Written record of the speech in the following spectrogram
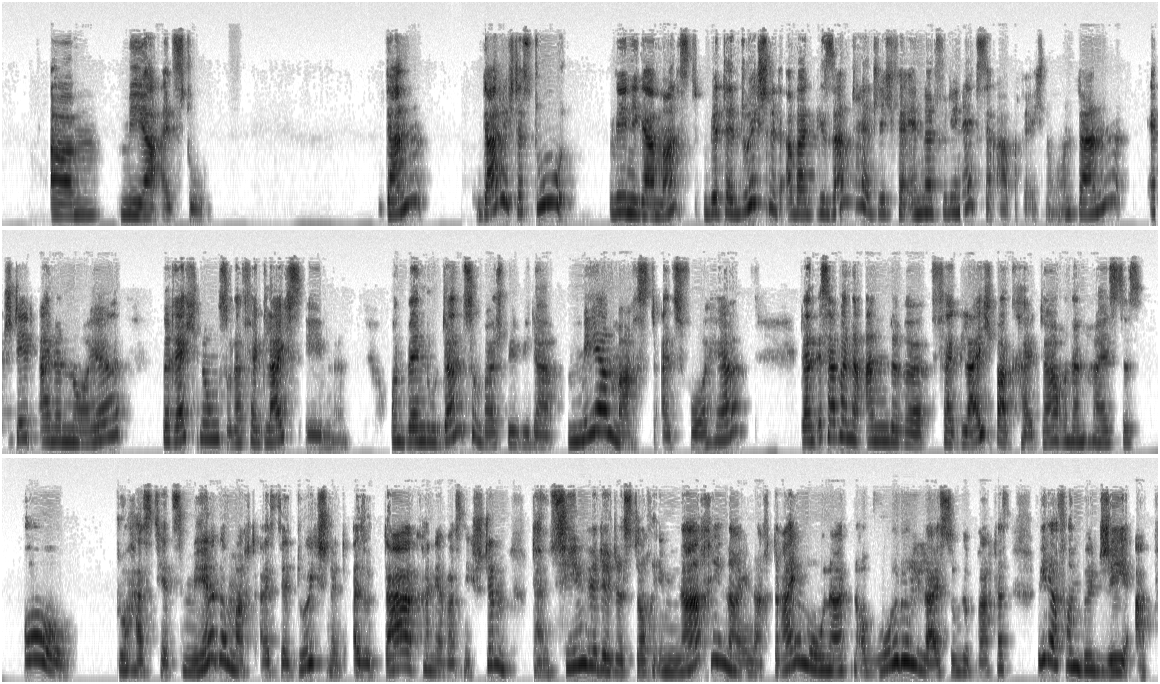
ähm, mehr als du. Dann, dadurch, dass du weniger machst, wird der Durchschnitt aber gesamtheitlich verändert für die nächste Abrechnung. Und dann entsteht eine neue Berechnungs- oder Vergleichsebene. Und wenn du dann zum Beispiel wieder mehr machst als vorher, dann ist aber eine andere Vergleichbarkeit da und dann heißt es, oh, du hast jetzt mehr gemacht als der Durchschnitt, also da kann ja was nicht stimmen, dann ziehen wir dir das doch im Nachhinein nach drei Monaten, obwohl du die Leistung gebracht hast, wieder vom Budget ab.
